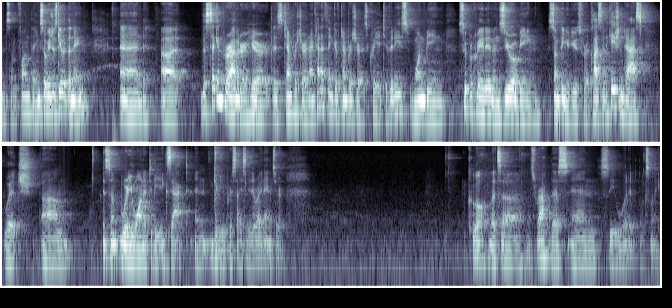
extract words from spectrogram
in some fun things. So we just give it the name. And uh, the second parameter here is temperature. And I kind of think of temperature as creativities, one being super creative and zero being something you'd use for a classification task, which um, some where you want it to be exact and give you precisely the right answer. Cool. Let's uh, let's wrap this and see what it looks like.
